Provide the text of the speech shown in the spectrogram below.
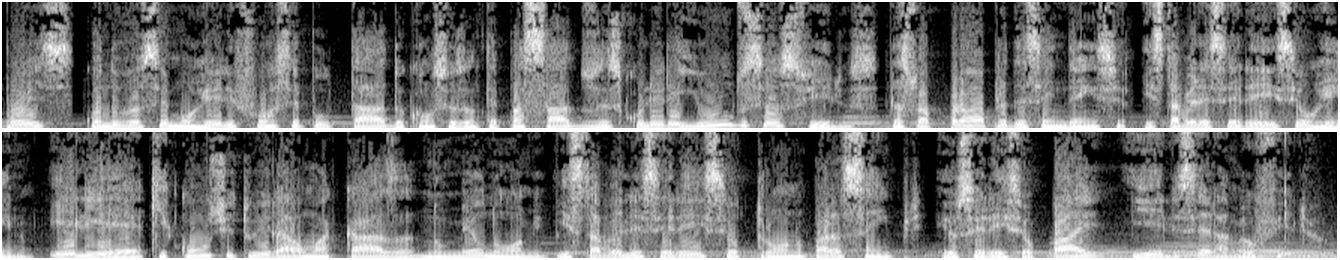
Pois, quando você morrer e for sepultado com seus antepassados, escolherei um dos seus filhos, da sua própria descendência, e estabelecerei seu reino. Ele é que constituirá uma casa no meu nome, e estabelecerei seu trono para sempre. Eu serei seu pai, e ele será meu filho.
